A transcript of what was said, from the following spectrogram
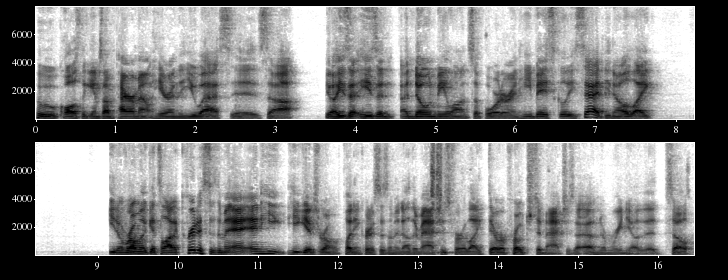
who calls the games on Paramount here in the U.S., is uh, you know he's a he's a, a known Milan supporter, and he basically said, you know, like you know Roma gets a lot of criticism, and, and he he gives Roma plenty of criticism in other matches for like their approach to matches under Mourinho. So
